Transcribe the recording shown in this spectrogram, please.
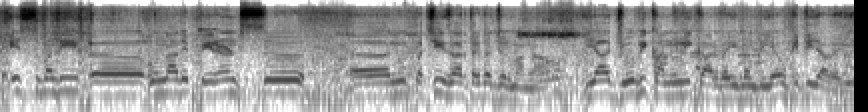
ਤੇ ਇਸ ਸੰਬੰਧੀ ਉਹਨਾਂ ਦੇ ਪੇਰੈਂਟਸ ਨੂੰ 25000 ਤੱਕ ਦਾ ਜੁਰਮਾਨਾ ਜਾਂ ਜੋ ਵੀ ਕਾਨੂੰਨੀ ਕਾਰਵਾਈ ਬੰਦੀ ਹੈ ਉਹ ਕੀਤੀ ਜਾਵੇਗੀ।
